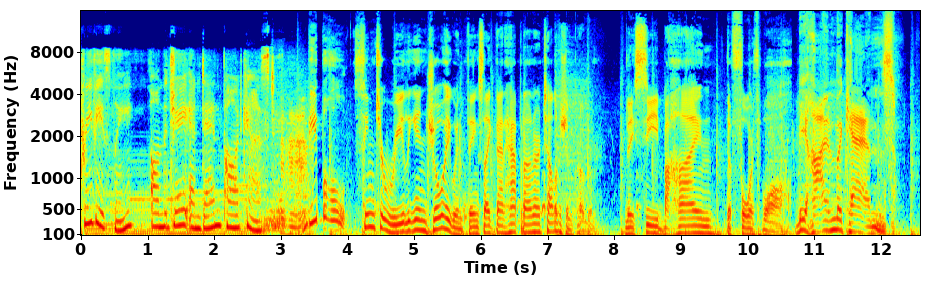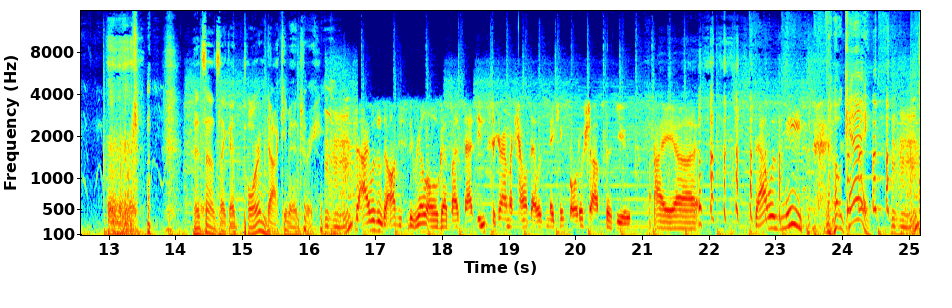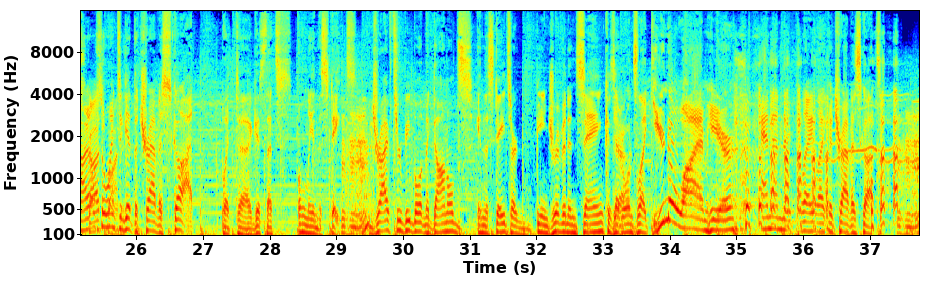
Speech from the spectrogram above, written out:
Previously on the Jay and Dan podcast. Mm-hmm. People seem to really enjoy when things like that happen on our television program. They see behind the fourth wall. Behind the cans. That sounds like a porn documentary. Mm-hmm. I wasn't obviously the real Olga, but that Instagram account that was making photoshops of you, I uh, that was me. Okay. Mm-hmm. I also went bonnet. to get the Travis Scott, but uh, I guess that's only in the States. Drive through people at McDonald's in the States are being driven insane because everyone's like, you know why I'm here. and then they play like a Travis Scott. song.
